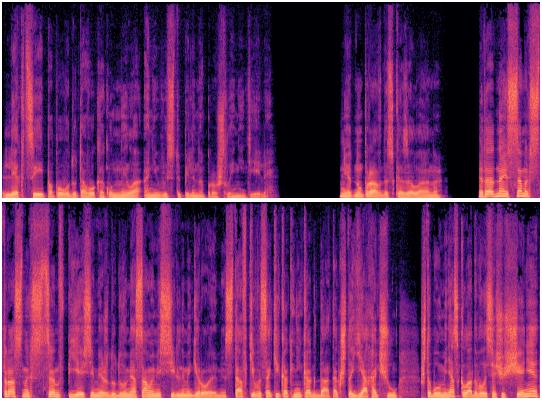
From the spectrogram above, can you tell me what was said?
лекцией по поводу того, как уныло они выступили на прошлой неделе. «Нет, ну правда», — сказала она. Это одна из самых страстных сцен в пьесе между двумя самыми сильными героями. Ставки высоки как никогда, так что я хочу, чтобы у меня складывалось ощущение,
